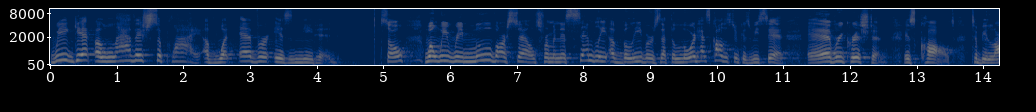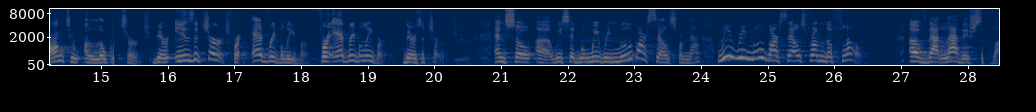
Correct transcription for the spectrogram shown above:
We get a lavish supply of whatever is needed. So, when we remove ourselves from an assembly of believers that the Lord has called us to, because we said every Christian is called to belong to a local church. There is a church for every believer. For every believer, there's a church. And so uh, we said when we remove ourselves from that, we remove ourselves from the flow of that lavish supply.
